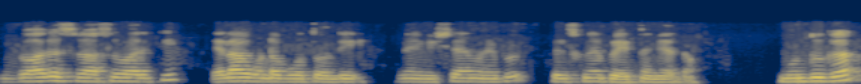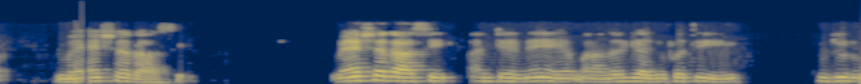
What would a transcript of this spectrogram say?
ద్వాదశ రాశుల వారికి ఎలా ఉండబోతోంది అనే విషయాన్ని మనం ఇప్పుడు తెలుసుకునే ప్రయత్నం చేద్దాం. ముందుగా మేషరాశి. మేషరాశి అంటేనే మనందరికీ అధిపతి కుజుడు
